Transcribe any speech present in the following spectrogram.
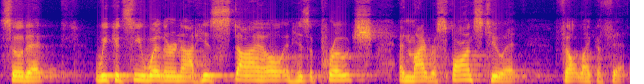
so that we could see whether or not his style and his approach and my response to it felt like a fit.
